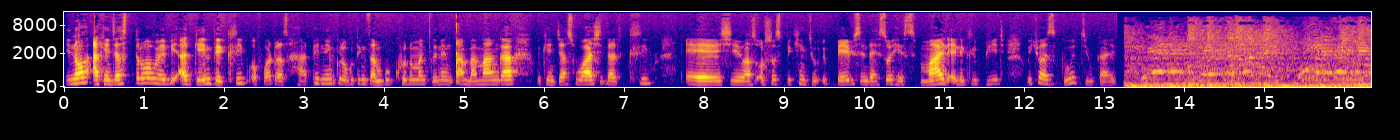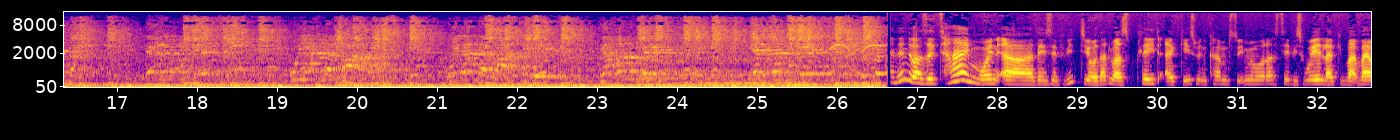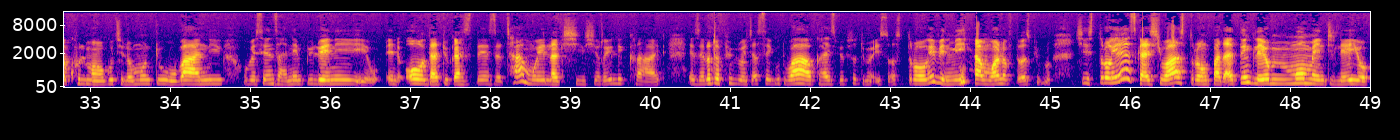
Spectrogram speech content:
you know i can just throw maybe again the clip of what was happening kulokuthi ngizama ukukhuluma ngigcine ngiqamba amanga we can just watch that clip Uh, she was also speaking to babes, and I saw her smile a little bit, which was good, you guys. was a time when uh, there's a video that was played against when it comes to immemorial service where like bayakhuluma ngokuthi lo muntu ubani ubesenzani empilweni and all that because there's a time where like she, she really cried as a lot of people were just saying ukuthi wow guys bepsodima is so strong even me i'm one of those people she's strong yes guys she was strong but i think leyo moment leyo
